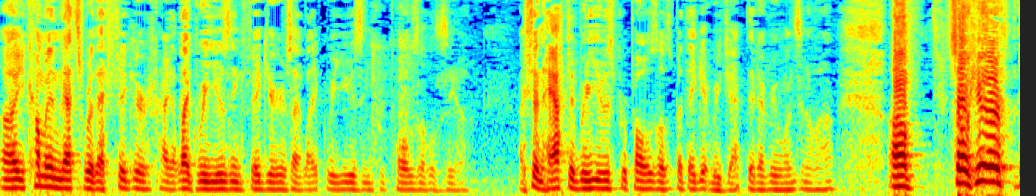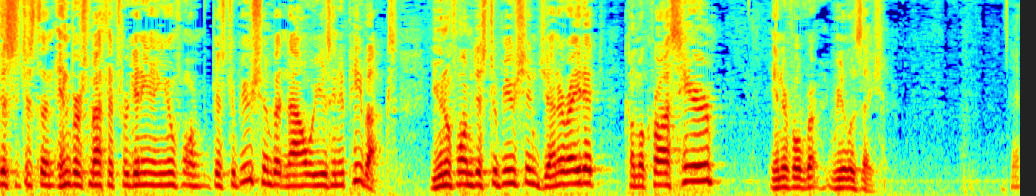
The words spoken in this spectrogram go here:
Uh, you come in, that's where that figure, I like reusing figures, I like reusing proposals. You know. I shouldn't have to reuse proposals, but they get rejected every once in a while. Um, so here, this is just an inverse method for getting a uniform distribution, but now we're using a P-box. Uniform distribution, generate it, come across here, interval re realization. Okay,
